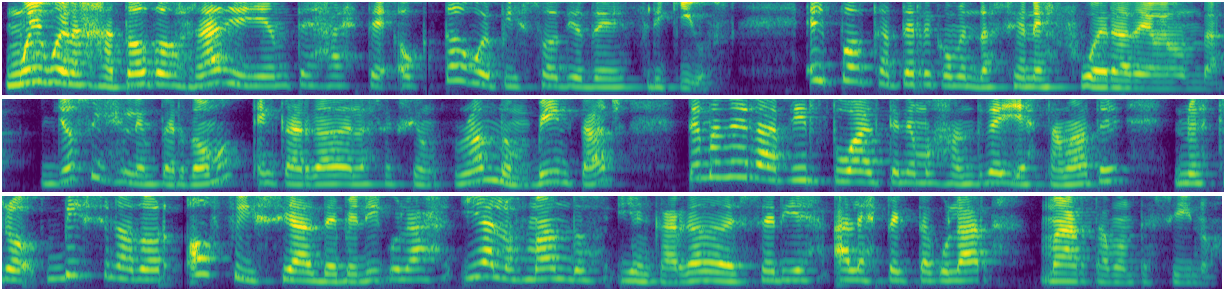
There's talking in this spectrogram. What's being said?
Muy buenas a todos, radio oyentes, a este octavo episodio de Freakius, el podcast de recomendaciones fuera de onda. Yo soy Helen Perdomo, encargada de la sección Random Vintage. De manera virtual tenemos a André y Estamate, nuestro visionador oficial de películas, y a los mandos y encargada de series a la espectacular Marta Montesinos.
